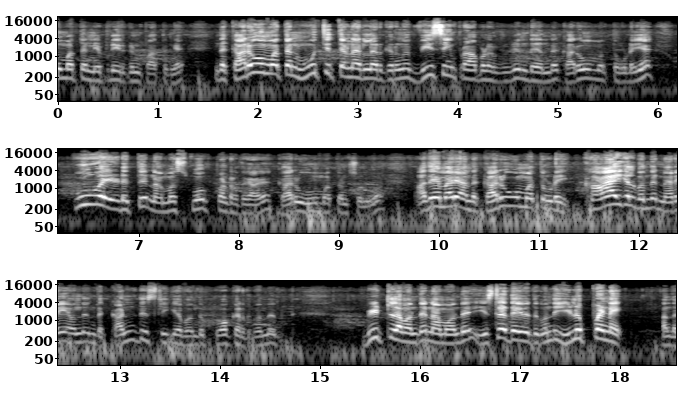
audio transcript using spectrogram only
ஊமத்தன் எப்படி இருக்குன்னு பார்த்துங்க இந்த கரு ஊமத்தன் மூச்சு இருக்கிறவங்க வீசிங் ப்ராப்ளம் இருக்கிறவங்க இந்த இந்த கரு ஊமத்தனுடைய பூவை எடுத்து நம்ம ஸ்மோக் பண்ணுறதுக்காக கரு ஊமத்தன் சொல்லுவோம். அதே மாதிரி அந்த கரு ஊமத்தனுடைய காய்கள் வந்து நிறைய வந்து இந்த கண் திருஷ்டிக்கை வந்து போக்குறதுக்கு வந்து வீட்டில் வந்து நம்ம வந்து இஷ்ட தெய்வத்துக்கு வந்து இழுப்பெண்ணெய். அந்த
